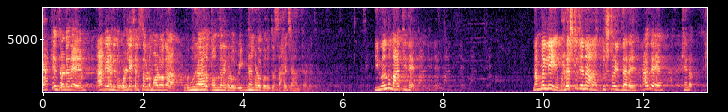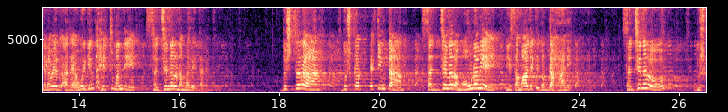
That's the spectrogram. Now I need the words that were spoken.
ಯಾಕೆಂತ ಹೇಳಿದ್ರೆ ಆಗಲೇ ಹೇಳಿದ್ದು ಒಳ್ಳೆ ಕೆಲಸಗಳು ಮಾಡುವಾಗ ನೂರಾರು ತೊಂದರೆಗಳು, ವಿಘ್ನಗಳು ಬರುವುದು ಸಹಜ ಅಂತ ಹೇಳಿ ಇನ್ನೊಂದು ಮಾತಿದೆ. ನಮ್ಮಲ್ಲಿ ಬಹಳಷ್ಟು ಜನ ದುಷ್ಟರು ಇದ್ದಾರೆ. ಆದರೆ ಕೆಲ, ಕೆಲವೇ, ಆದರೆ ಅವ್ರಿಗಿಂತ ಹೆಚ್ಚು ಮಂದಿ ಸಜ್ಜನರು ನಮ್ಮಲ್ಲಿದ್ದಾರೆ ದುಷ್ಟರ, ದುಷ್ಕರ್ಮಕ್ಕಿಂತ ಸಜ್ಜನರ ಮೌನವೇ ಈ ಸಮಾಜಕ್ಕೆ ದೊಡ್ಡ ಹಾನಿ. ಸಜ್ಜನರು ದುಷ್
